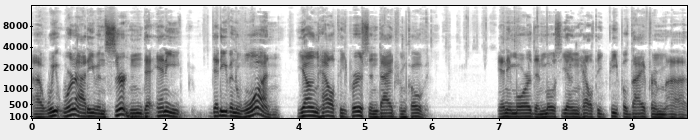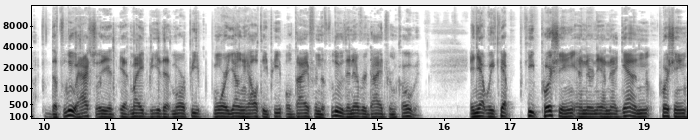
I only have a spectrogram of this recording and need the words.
uh, we we're not even certain that any that even one young, healthy person died from COVID any more than most young, healthy people die from uh, the flu. Actually, it, it might be that more people, more young, healthy people die from the flu than ever died from COVID. And yet we kept keep pushing and and again pushing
